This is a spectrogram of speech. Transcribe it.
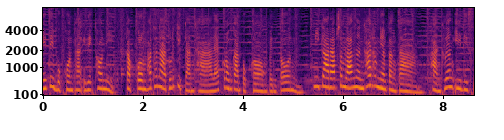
นิติบุคคลทางอิเล็กทรอนิกส์ กับกรมพัฒนาธุรกิจการค้า และกรมการปกครองเป็นต้น มีการรับชำระเงินค่าธรรมเนียมต่างๆ ผ่านเครื่อง EDC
